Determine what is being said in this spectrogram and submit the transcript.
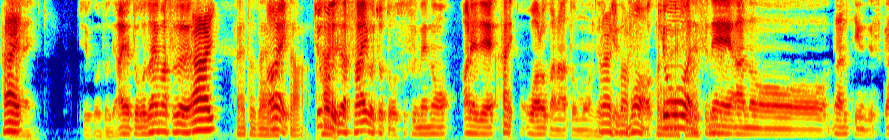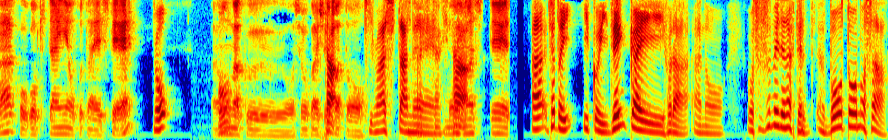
は。はいということで、ありがとうございます。はい。ありがとうございまはい。した。ということで、じはゃあ最後ちょっとおすすめのあれではい終わろうかなと思うんですけれども、いします今日はですね、あのーなんて言うんですか、こうご期待にお答えして、お、お音楽を紹介しようかと来ました来たね来。た来思いまして、あ、ちょっと一個いい、前回、ほら、あの、おすすめじゃなくて、冒頭のさ、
